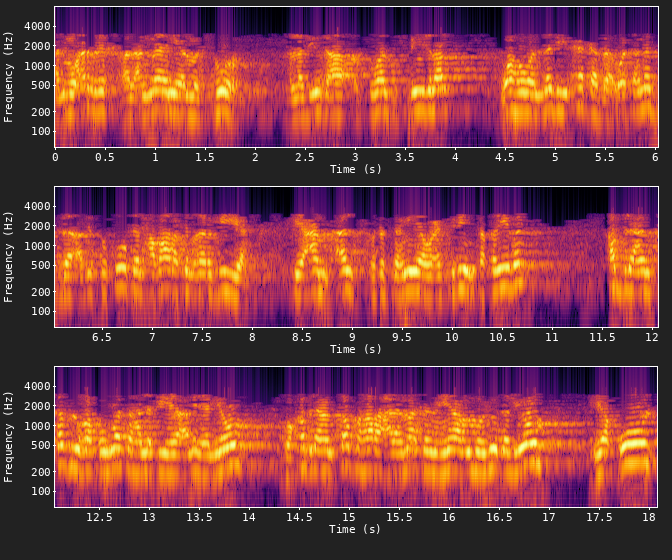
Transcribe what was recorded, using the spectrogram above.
المؤرخ الألماني المشهور الذي يدعى سوالد سبينجلر وهو الذي كتب وتنبأ بسقوط الحضارة الغربية في عام 1920 تقريبا قبل أن تبلغ قوتها التي هي عليها اليوم. وقبل أن تظهر علامات الانهيار الموجودة اليوم يقول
